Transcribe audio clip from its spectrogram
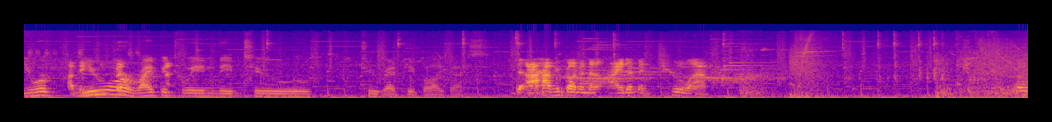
You were I you were right between the two two red people, I guess. I haven't gotten an item in two laps. So.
